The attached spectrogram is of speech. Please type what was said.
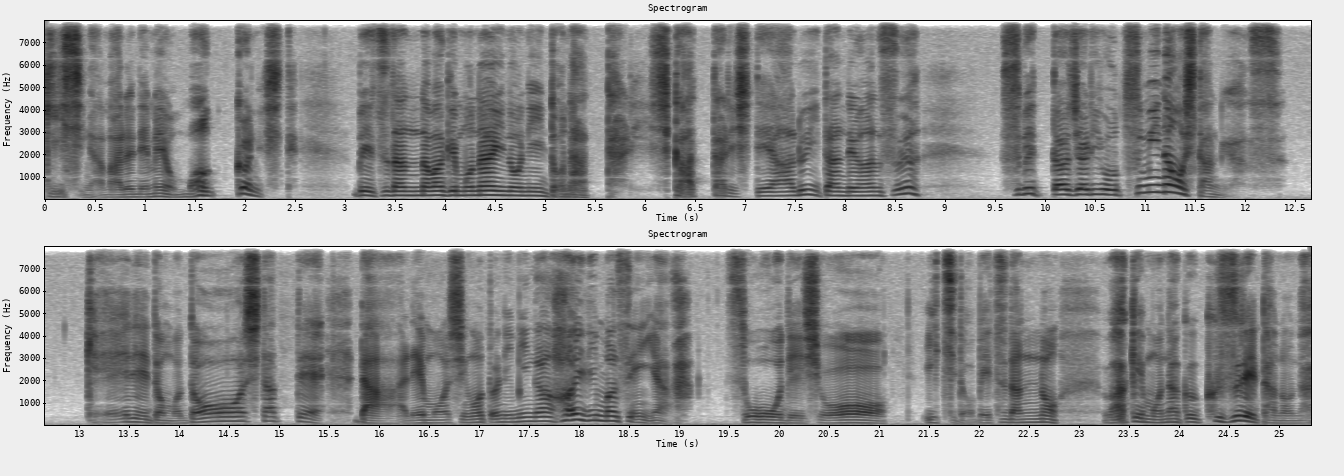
義士がまるで目を真っ赤にして別段なわけもないのに怒鳴ったり叱ったりして歩いたんでがんす。滑った砂利を積み直したんですけれどもどうしたって誰も仕事に身が入りませんや。そうでしょう。一度別段のわけもなく崩れたのなら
